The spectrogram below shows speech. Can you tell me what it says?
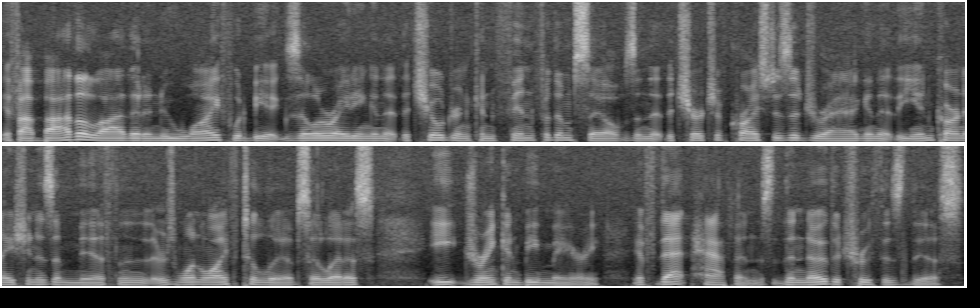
if I buy the lie that a new wife would be exhilarating and that the children can fend for themselves and that the Church of Christ is a drag and that the incarnation is a myth and that there's one life to live, so let us eat, drink, and be merry, if that happens, then know the truth is this.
